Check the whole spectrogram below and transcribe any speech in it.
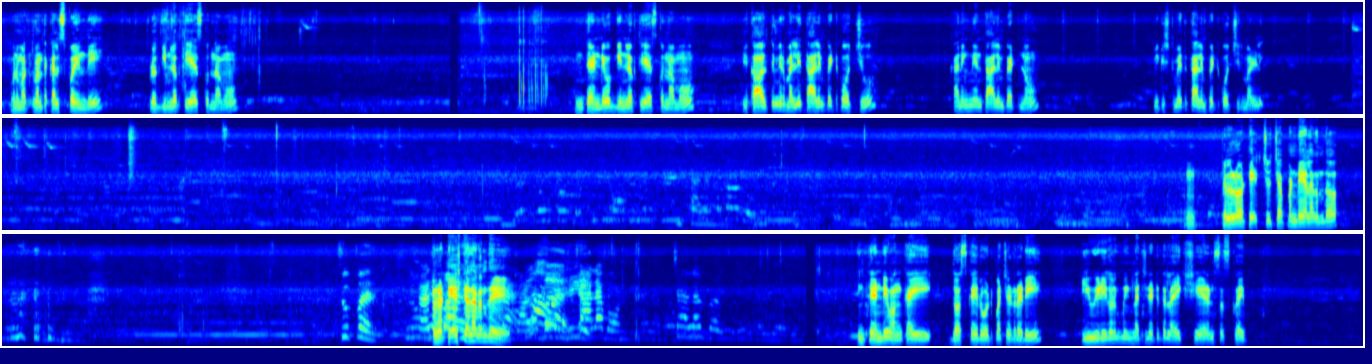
ఇప్పుడు మొత్తం అంతా కలిసిపోయింది. ఇప్పుడు గిన్నెలోకి తీసేసుకుందాము. ఇంతే అండి ఒక గిన్నెలోకి తీసేసుకున్నాము. ఇది కావాలితే మీరు మళ్ళీ తాలింపు పెట్టుకోవచ్చు. కానీ ఇంక నేను తాలింపు పెట్టను. మీకు ఇష్టమైతే తాలింపు పెట్టుకోవచ్చు ఇది మళ్ళీ. పిల్లలు టేస్ట్ చెప్పండి ఎలాగుందో. సూపర్. పిల్లల టేస్ట్ ఎలాగుంది? ఇంతే అండి వంకాయ దోసకాయ రోటి పచ్చడి రెడీ. ఈ వీడియో కనుక మీకు నచ్చినట్టయితే లైక్ షేర్ అండ్ సబ్స్క్రైబ్.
